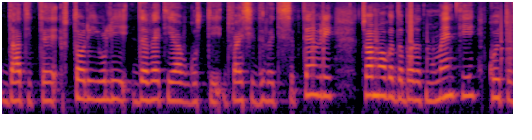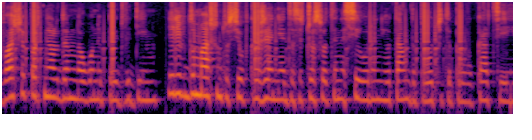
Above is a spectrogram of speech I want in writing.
датите 2 юли, 9 август и 29 септември. Това могат да бъдат моменти, в които вашия партньор да е много непредвидим или в домашното си обкръжение да се чувствате несигурен и оттам да получите провокации.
